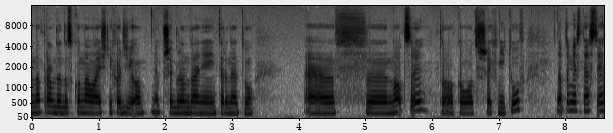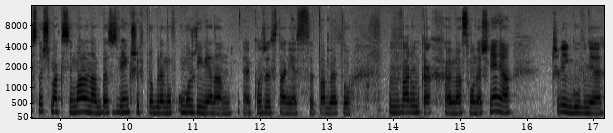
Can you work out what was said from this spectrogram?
naprawdę doskonała, jeśli chodzi o przeglądanie internetu e, w nocy, to około 3 nitów. Natomiast jas- jasność maksymalna bez większych problemów umożliwia nam e, korzystanie z tabletu w warunkach nasłonecznienia, czyli głównie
